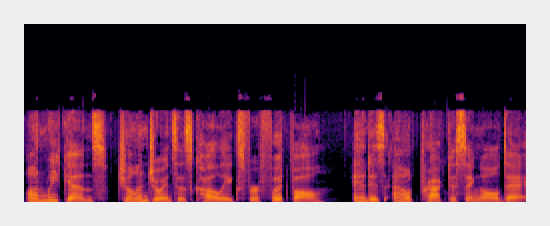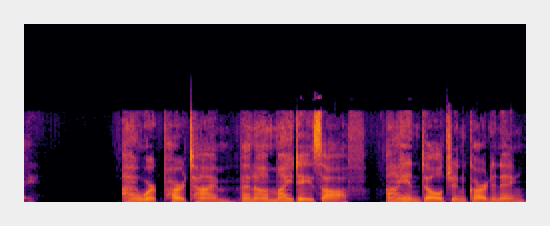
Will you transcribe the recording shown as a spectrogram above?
On weekends, John joins his colleagues for football and is out practicing all day. I work part time, and on my days off, I indulge in gardening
